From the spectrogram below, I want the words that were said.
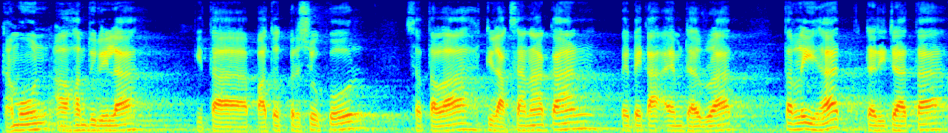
Namun, alhamdulillah, kita patut bersyukur setelah dilaksanakan ppkm darurat terlihat dari data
